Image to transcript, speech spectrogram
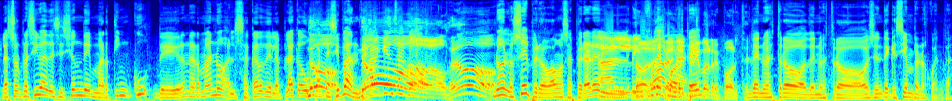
La sorpresiva decisión de Martín Q de Gran Hermano al sacar de la placa a un No, participante. No, ¿A quién sacó? No, No lo sé, pero vamos a esperar el, No, esperemos el reporte. de nuestro, de nuestro oyente que siempre nos cuenta.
